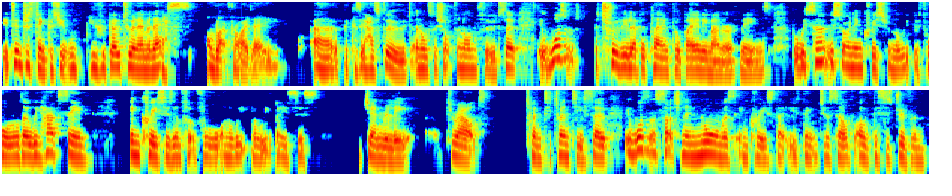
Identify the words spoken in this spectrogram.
it's interesting because you you could go to an M&S on Black Friday uh, because it has food and also shop for non-food. So it wasn't a truly level playing field by any manner of means, but we certainly saw an increase from the week before. Although we have seen increases in footfall on a week by week basis generally throughout 2020. So it wasn't such an enormous increase that you think to yourself, "Oh, this is driven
